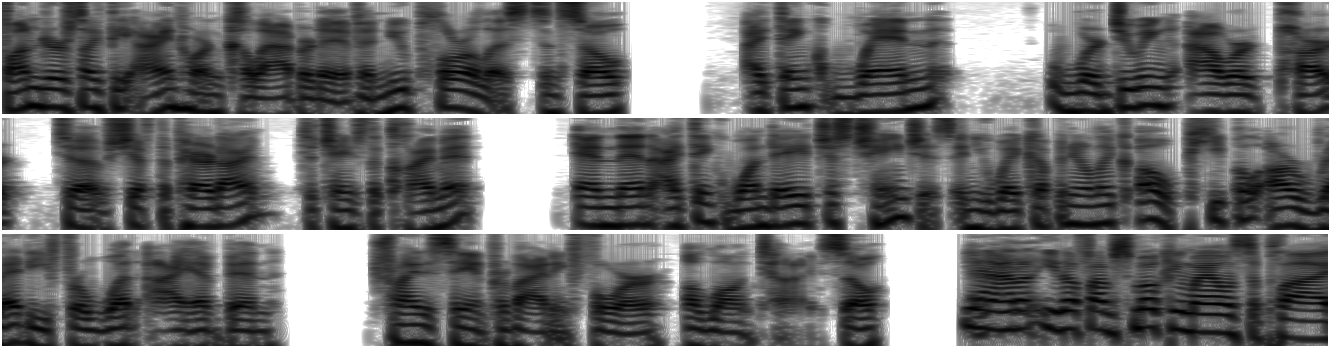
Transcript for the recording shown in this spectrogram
funders like the Einhorn Collaborative and New Pluralists. And so I think when we're doing our part to shift the paradigm, to change the climate, and then I think one day it just changes and you wake up and you're like, oh, people are ready for what I have been trying to say and providing for a long time. So yeah. And I don't, you know, if I'm smoking my own supply,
